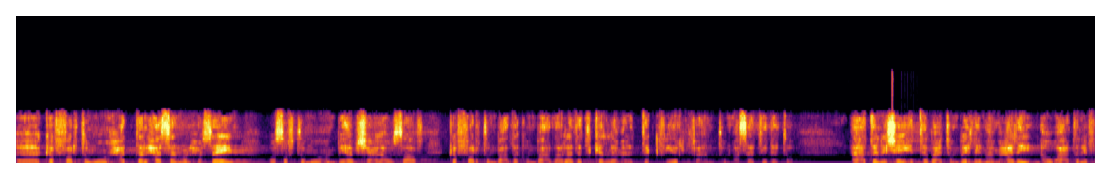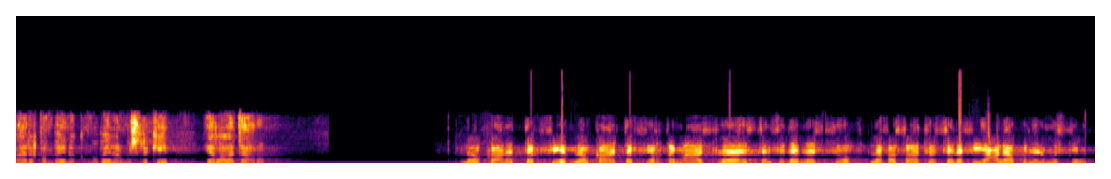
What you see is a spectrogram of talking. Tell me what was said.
آه، كفرتموه حتى الحسن والحسين وصفتموهم بأبشع الأوصاف. كفرتم بعضكم بعضا لا تتكلم عن التكفير فأنتم أساتذته أعطني شيء اتبعتم به الإمام علي أو أعطني فارقا بينكم وبين المشركين. يلا لا تهرب. لو كان التكفير لو كان التكفير قماش لاستنفذ من السوق لفصلته السلفية على كل المسلمين.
